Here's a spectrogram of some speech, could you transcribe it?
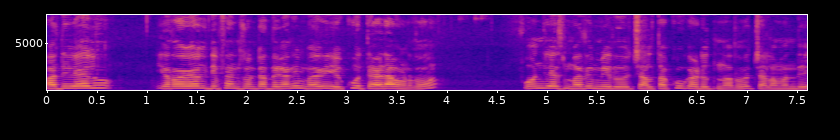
పదివేలు ఇరవై వేలు డిఫరెన్స్ ఉంటుంది కానీ మరి ఎక్కువ తేడా ఉండదు. ఫోన్ చేసి మరి మీరు చాలా తక్కువగా అడుగుతున్నారు చాలామంది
